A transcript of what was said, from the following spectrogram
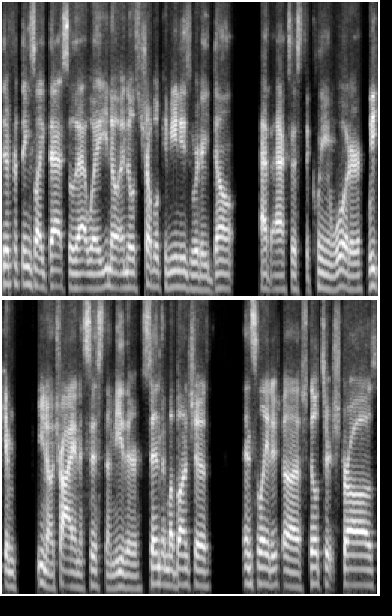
different things like that. So that way, you know, in those troubled communities where they don't have access to clean water, we can you know try and assist them. Either send them a bunch of insulated uh, filtered straws,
